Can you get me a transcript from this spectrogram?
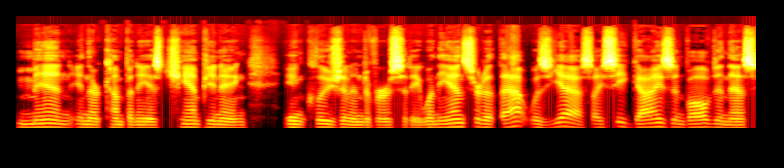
men in their company as championing inclusion and diversity. When the answer to that was yes, I see guys involved in this.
